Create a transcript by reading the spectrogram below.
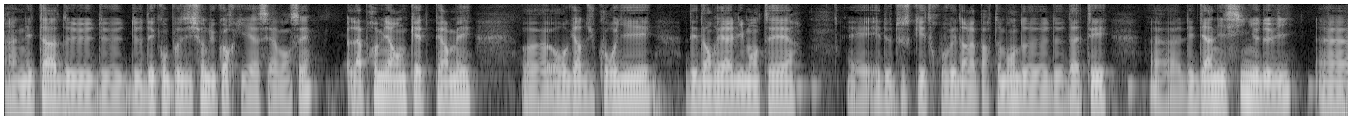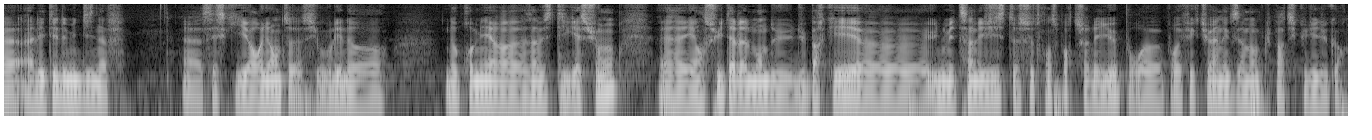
un état de, décomposition du corps qui est assez avancé. La première enquête permet, euh, au regard du courrier, des denrées alimentaires et, de tout ce qui est trouvé dans l'appartement, de, dater euh, les derniers signes de vie euh, à l'été 2019. C'est ce qui oriente, si vous voulez, nos, nos premières euh, investigations. Euh, et ensuite, à la demande du, parquet, euh, une médecin légiste se transporte sur les lieux pour, pour effectuer un examen plus particulier du corps.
